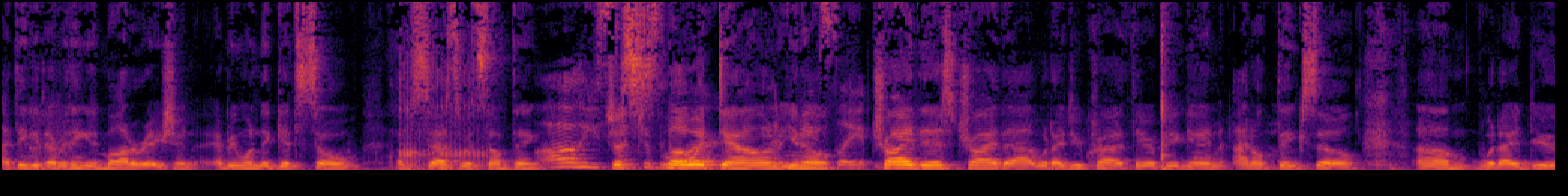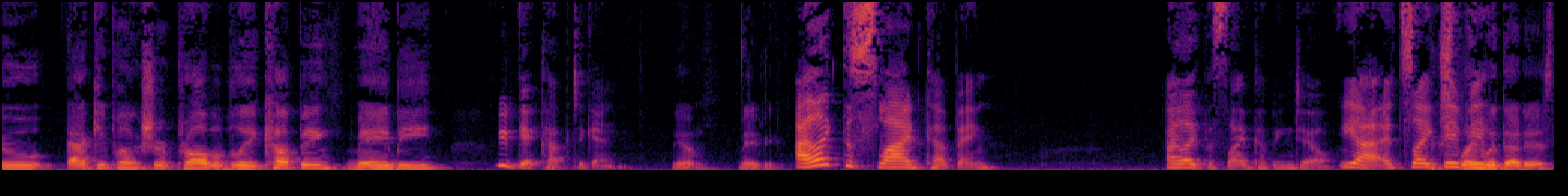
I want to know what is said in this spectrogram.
I think it's everything in moderation. Everyone that gets so obsessed with something, Oh, he's just such a slow bore. it down. Couldn't You know, try this, try that. Would I do cryotherapy again? I don't think so. Um, would I do acupuncture? Probably. Cupping? Maybe. You'd get cupped again. Yeah, maybe. I like the slide cupping. I like the slide cupping too. Yeah, it's like they Explain ba- what that is.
